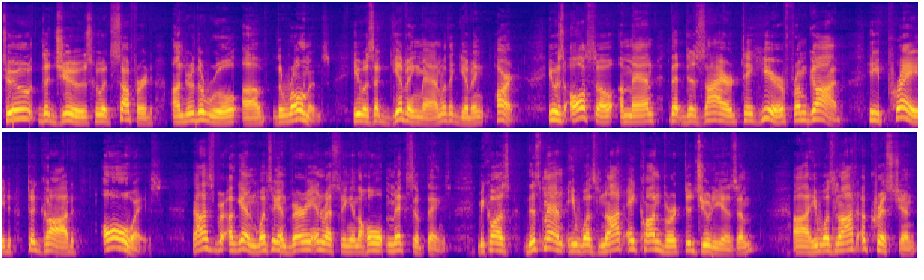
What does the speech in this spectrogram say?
to the Jews who had suffered under the rule of the Romans. He was a giving man with a giving heart. He was also a man that desired to hear from God. He prayed to God always. Now, that's, again, once again, very interesting in the whole mix of things because this man, he was not a convert to Judaism, uh, he was not a Christian,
